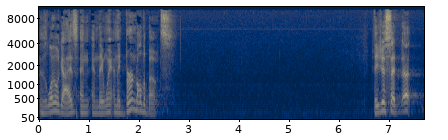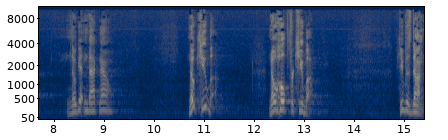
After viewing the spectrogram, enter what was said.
his loyal guys and, and they went and they burned all the boats. They just said, uh, no getting back now. No Cuba. No hope for Cuba. Cuba's done.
